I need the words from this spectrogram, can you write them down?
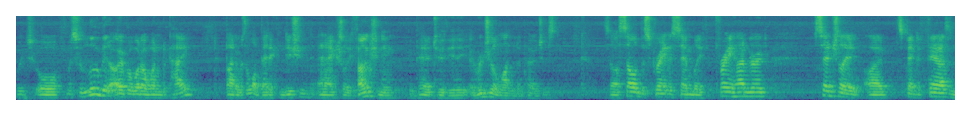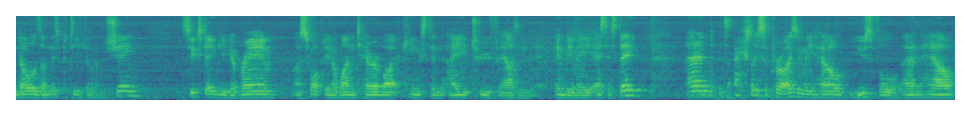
which or was a little bit over what I wanted to pay, but it was a lot better condition and actually functioning compared to the original one that I purchased. So I sold the screen assembly for 300 Essentially, I spent $1,000 on this particular machine, 16 gig of RAM, I swapped in a 1 terabyte Kingston A2000 NVMe SSD, and it's actually surprising me how useful and how,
